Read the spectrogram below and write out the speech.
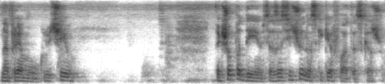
Напряму включив. Так що подивимося, засічу, наскільки фати скажу.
